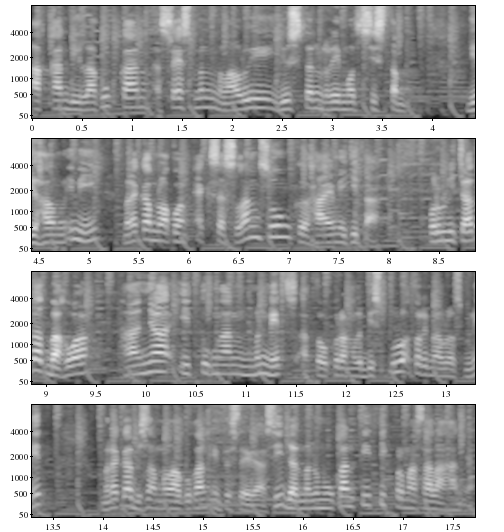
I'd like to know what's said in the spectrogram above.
akan dilakukan assessment melalui Houston Remote System. Di hal ini, mereka melakukan akses langsung ke HMI kita. Perlu dicatat bahwa hanya hitungan menit atau kurang lebih 10 atau 15 menit, mereka bisa melakukan investigasi dan menemukan titik permasalahannya.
